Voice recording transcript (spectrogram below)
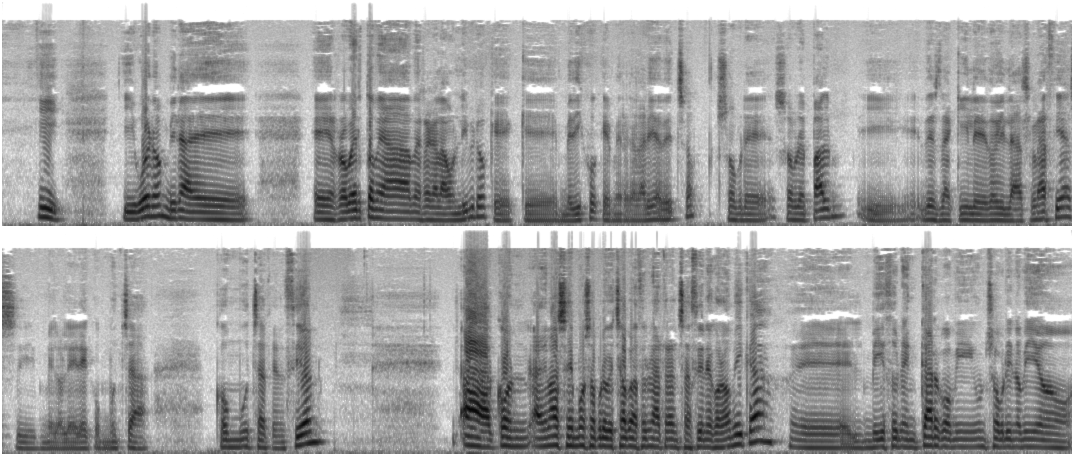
y, y, bueno, mira, eh, eh, Roberto me ha me regalado un libro que, que, me dijo que me regalaría, de hecho, sobre, sobre Palm y desde aquí le doy las gracias y me lo leeré con mucha, con mucha atención. Ah, además hemos aprovechado para hacer una transacción económica. Eh, me hizo un encargo mi, un sobrino mío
